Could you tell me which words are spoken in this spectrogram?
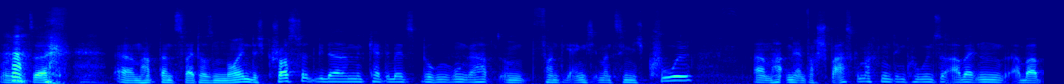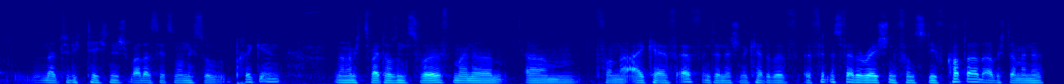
Und äh, ähm, habe dann 2009 durch CrossFit wieder mit Kettlebells Berührung gehabt und fand die eigentlich immer ziemlich cool. Ähm, hat mir einfach Spaß gemacht, mit den Kugeln zu arbeiten, aber natürlich technisch war das jetzt noch nicht so prickelnd. Und dann habe ich 2012 meine ähm, von der IKFF, International Kettlebell Fitness Federation von Steve Cotter, da habe ich dann meine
